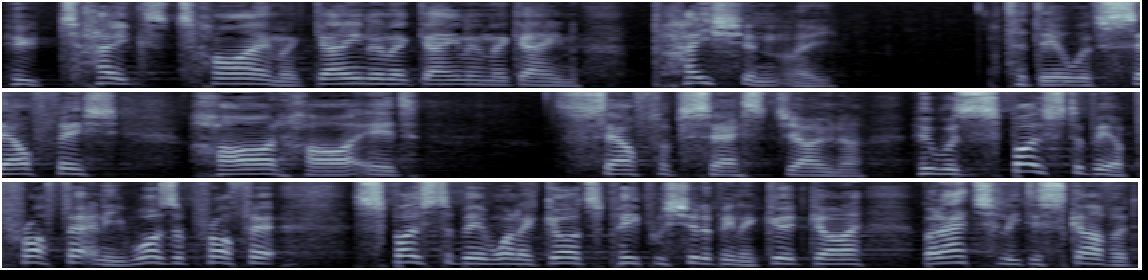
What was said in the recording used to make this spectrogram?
who takes time again and again and again, patiently, to deal with selfish, hard hearted, self obsessed Jonah, who was supposed to be a prophet, and he was a prophet, supposed to be one of God's people, should have been a good guy, but actually discovered,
